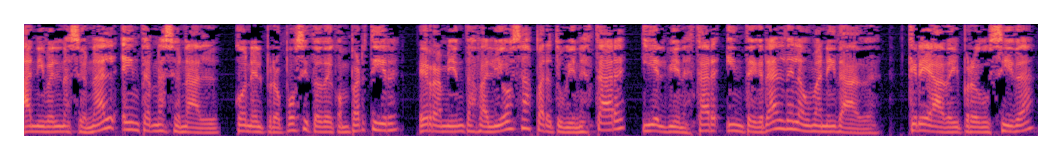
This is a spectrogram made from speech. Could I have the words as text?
a nivel nacional e internacional, con el propósito de compartir herramientas valiosas para tu bienestar y el bienestar integral de la humanidad. Creada y producida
